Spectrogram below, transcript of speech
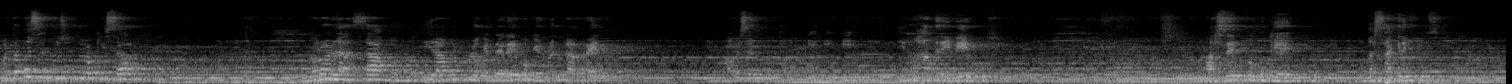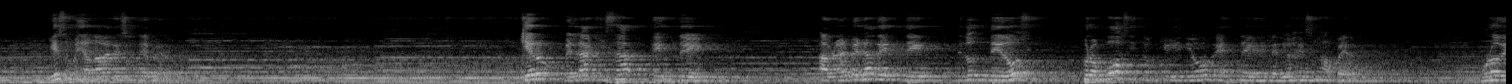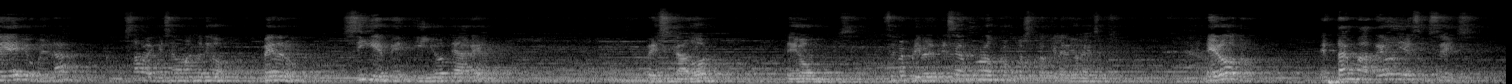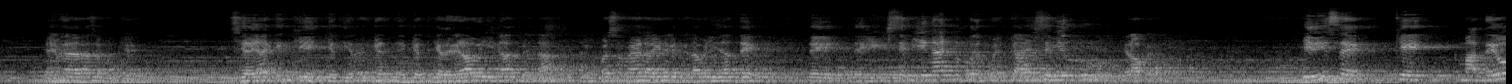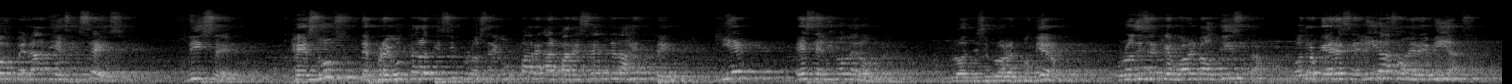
¿Cuántas veces nosotros quizás no nos lanzamos, no tiramos lo que tenemos, que es nuestra red? A veces y, y- nos atrevemos hacer como que un sacrificio. Y eso me llamaba la atención de Pedro. Quiero, ¿verdad? Quizá este, hablar, ¿verdad? De, de- de do- de dos propósitos que dio, este, le dio Jesús a Pedro. Uno de ellos, ¿verdad? Como saben, en ese momento dijo, Pedro, sígueme y yo te haré pescador de hombres. Ese, fue el primer- ese es uno de los propósitos que le dio Jesús. El otro está en Mateo 16. Y a mí me da gracia porque si hay alguien que, tiene, que, que- la habilidad, ¿verdad? Un personaje de la Biblia que tiene la habilidad de, irse bien alto, pero después caerse bien duro. Era Pedro. Y dice que Mateo ¿verdad? 16 dice, Jesús les pregunta a los discípulos, según al parecer de la gente, ¿quién es el Hijo del Hombre? Los discípulos respondieron. Uno dice que Juan el Bautista, otro que eres Elías o Jeremías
